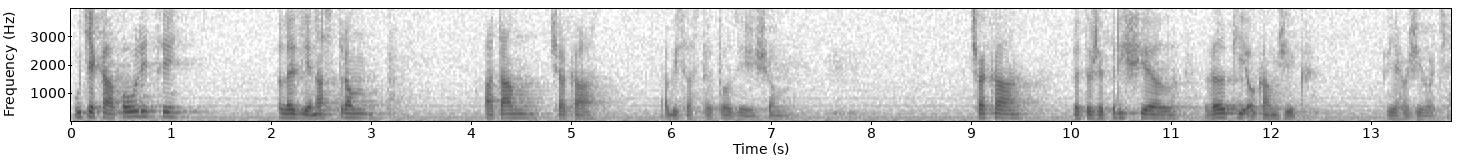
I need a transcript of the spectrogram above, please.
uteká po ulici, lezie na strom a tam čaká, aby sa stretol s Ježišom. Čaká, pretože prišiel veľký okamžik, v jeho živote.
